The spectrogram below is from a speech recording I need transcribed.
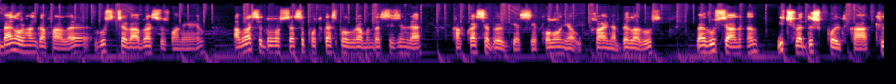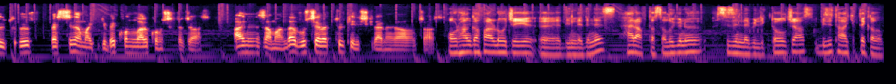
Ben Orhan Gafarlı, Rusça ve Avrasya uzmanıyım. Avrasya dosyası podcast programında sizinle Kafkasya bölgesi, Polonya, Ukrayna, Belarus ve Rusya'nın iç ve dış politika, kültür ve sinema gibi konuları konuşacağız. Aynı zamanda Rusya ve Türk ilişkilerini ele alacağız. Orhan Gafarlı Hoca'yı e, dinlediniz. Her hafta salı günü sizinle birlikte olacağız. Bizi takipte kalın.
